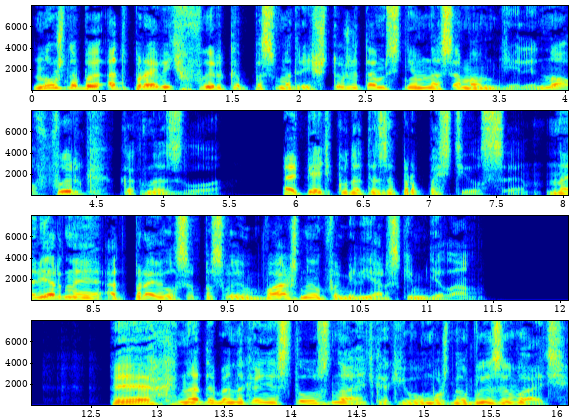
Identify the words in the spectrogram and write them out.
Нужно бы отправить Фырка посмотреть, что же там с ним на самом деле, но Фырк, как назло, опять куда-то запропастился. Наверное, отправился по своим важным фамильярским делам. Эх, надо бы наконец-то узнать, как его можно вызывать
